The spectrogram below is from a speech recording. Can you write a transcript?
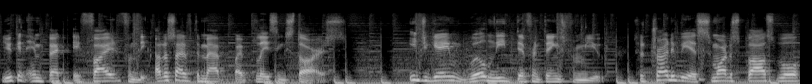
you can impact a fight from the other side of the map by placing stars. Each game will need different things from you, so try to be as smart as possible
